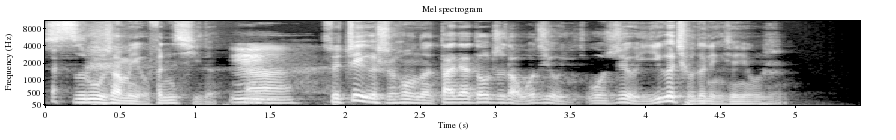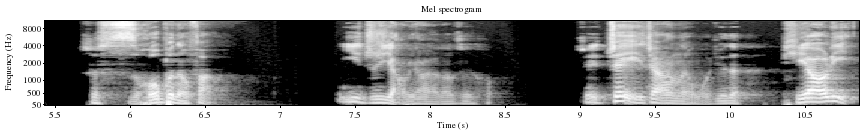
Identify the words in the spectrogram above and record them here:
思路上面有分歧的。嗯啊所以这个时候呢，大家都知道我只有我只有一个球的领先优势，是死活不能放，一直咬咬咬到最后。所以这一仗呢，我觉得皮奥利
